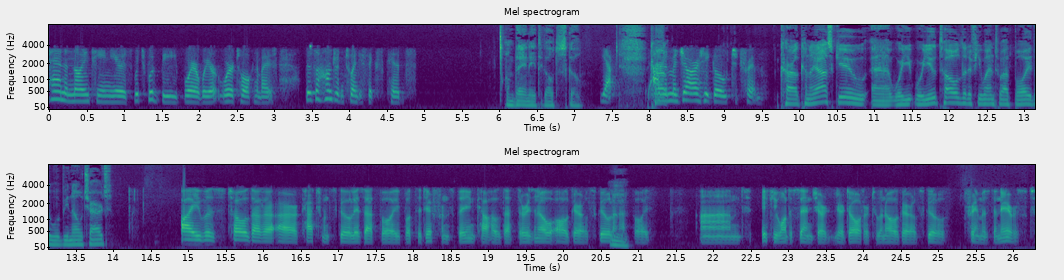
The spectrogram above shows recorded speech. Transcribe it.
10 and 19 years, which would be where we're, we're talking about, there's 126 kids. And they need to go to school. Yeah, Carl, and the majority go to Trim. Carl, can I ask you, uh, were you were you told that if you went to Athboy there would be no charge? I was told that our, our catchment school is Athboy, but the difference being, Cathal, that there is no all-girls school mm. in Athboy. And if you want to send your, your daughter to an all-girls school, Trim is the nearest.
